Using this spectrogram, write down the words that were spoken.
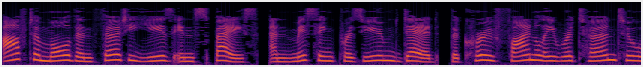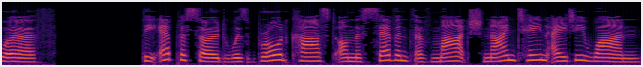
After more than 30 years in space, and missing presumed dead, the crew finally returned to Earth. The episode was broadcast on 7 March 1981.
